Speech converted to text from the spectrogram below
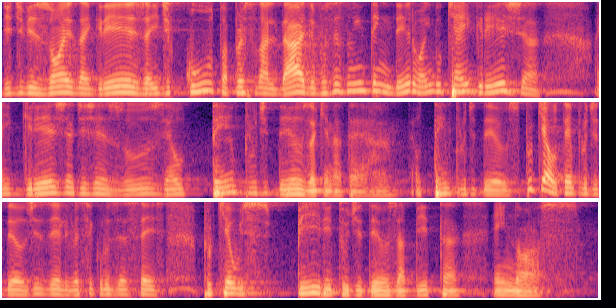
de divisões na igreja e de culto à personalidade, vocês não entenderam ainda o que é a igreja. A igreja de Jesus é o templo de Deus aqui na terra. É o templo de Deus. Por que é o templo de Deus? Diz ele, versículo 16: Porque o Espírito de Deus habita em nós.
